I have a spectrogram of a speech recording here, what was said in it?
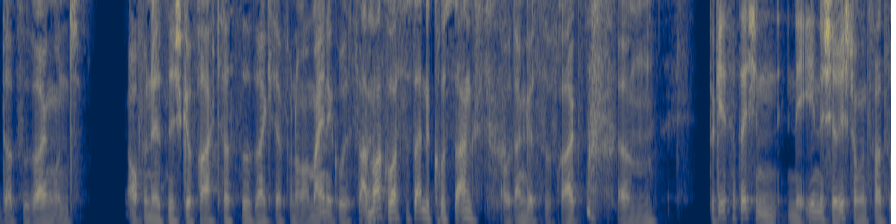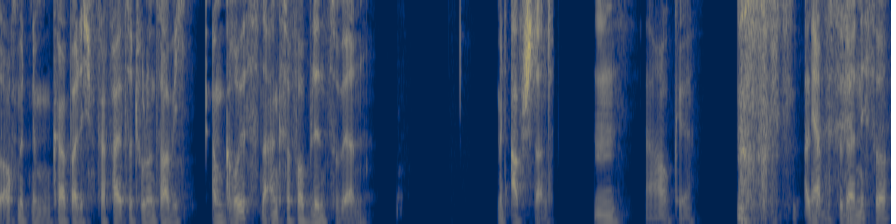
dazu sagen und auch wenn du jetzt nicht gefragt hast, so sage ich einfach nochmal meine größte Aber Angst. Marco, was ist deine größte Angst? Oh, danke, dass du fragst. ähm, da geht tatsächlich in, in eine ähnliche Richtung. Und zwar hat es auch mit einem körperlichen Verfall zu tun. Und zwar habe ich am größten Angst davor, blind zu werden. Mit Abstand. Hm, ja, okay. also, ja, bist du da nicht so?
